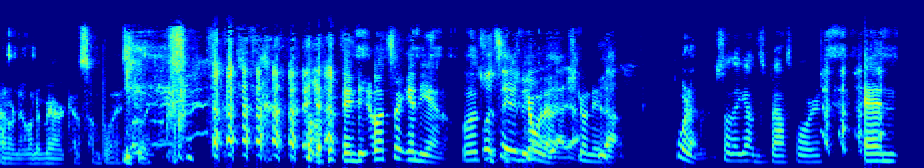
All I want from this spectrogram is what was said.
I don't know in America someplace. Like, Indi- let's say Indiana. Let's, Let's say go with that. yeah, yeah. go Indiana. Whatever. So they got this basketball arena, and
